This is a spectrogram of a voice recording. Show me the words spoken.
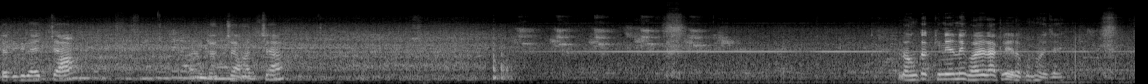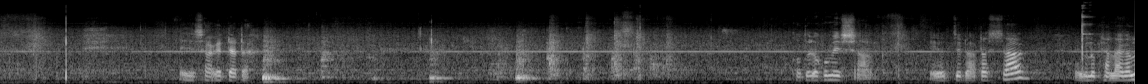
এটা দিদি ভাইয়ের চা। আর এটা হচ্ছে আমার চা। লঙ্কা কিনে এনে ঘরে রাখলে এরকম হয়ে যায়। এই যে শাকের ডাটা। কত রকমের শাক। এই হচ্ছে ডাটার শাক। এগুলো ফেলা গেল।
